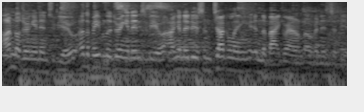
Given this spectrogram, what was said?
I'm not doing an interview, other people are doing an interview. I'm going to do some juggling in the background of an interview.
